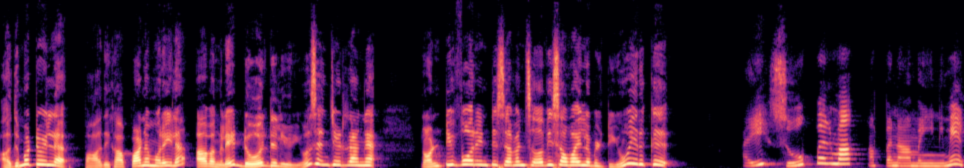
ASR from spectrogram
அது மட்டும் இல்லை பாதுகாப்பான முறையில் அவங்களே டோர் டெலிவரியும் செஞ்சிடுறாங்க. Twenty four into seven service அவைலபிலிட்டியும் இருக்குது ஐ சூப்பர்மா அப்ப நாம இனிமேல்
